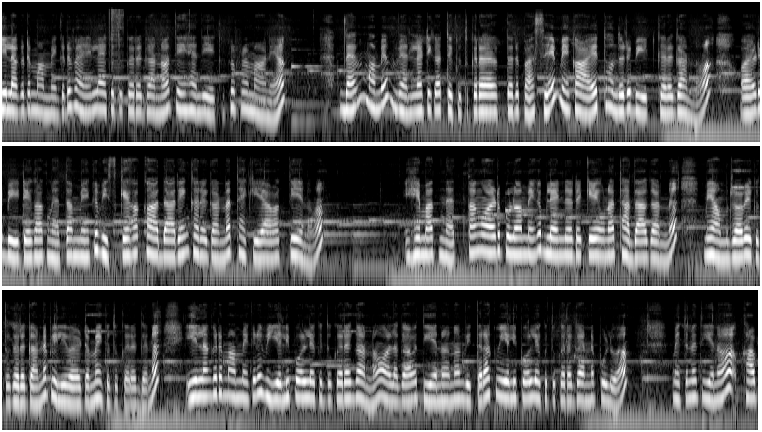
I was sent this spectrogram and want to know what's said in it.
ඊළඟට මම එකට වැනිලා එකතු කරගන්නවා තේ හැඳි ඒකක ප්‍රමාණයක්. දැම් මම වැන්ලා ටිකත් එකතු කරත්තට පස්සේ මේක ආයෙත් හොඳට බීට් කරගන්නවා. ඔයාට බීට එකක් නැතම් මේක විස්ක එකක් ආධාරයෙන් කරගන්නත් හැකියාවක් තියෙනවා. එහෙමත් නැත්තං ඔයාට පුළුවන් මේක බ්ලෙන්ඩර් එකේ උනත් හදාගන්න. මේ අමුද්‍රව්‍ය එකතු කරගන්න පිළිවෙලටම එකතු කරගෙන. ඊළඟට මම එකට වියලි පොල් එකතු කරගන්න ඔයාලගාව තියෙනවා නම් විතරක් වියලි පොල් එකතු කරගන්න පුළුවන්. මෙතන තියෙනවා කප්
